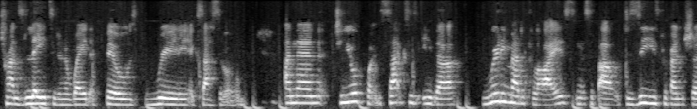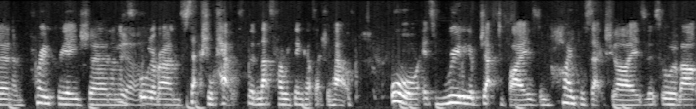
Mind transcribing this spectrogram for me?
translated in a way that feels really accessible. And then to your point, sex is either really medicalized and it's about disease prevention and procreation and it's all around sexual health and that's how we think about sexual health. or it's really objectified and hypersexualized. And it's all about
